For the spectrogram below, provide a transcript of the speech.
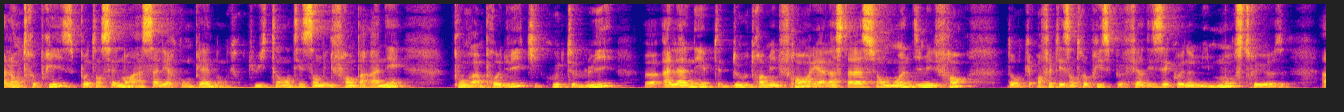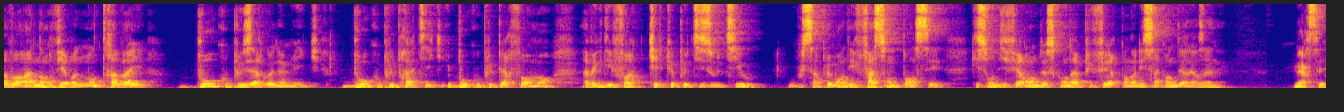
à l'entreprise potentiellement un salaire complet, donc 80 et 100 000 francs par année, pour un produit qui coûte, lui, euh, à l'année peut-être 2 ou 3 000 francs, et à l'installation moins de 10 000 francs. Donc en fait, les entreprises peuvent faire des économies monstrueuses, avoir un environnement de travail beaucoup plus ergonomique, beaucoup plus pratique et beaucoup plus performant, avec des fois quelques petits outils ou ou simplement des façons de penser qui sont différentes de ce qu'on a pu faire pendant les 50 dernières années. Merci.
